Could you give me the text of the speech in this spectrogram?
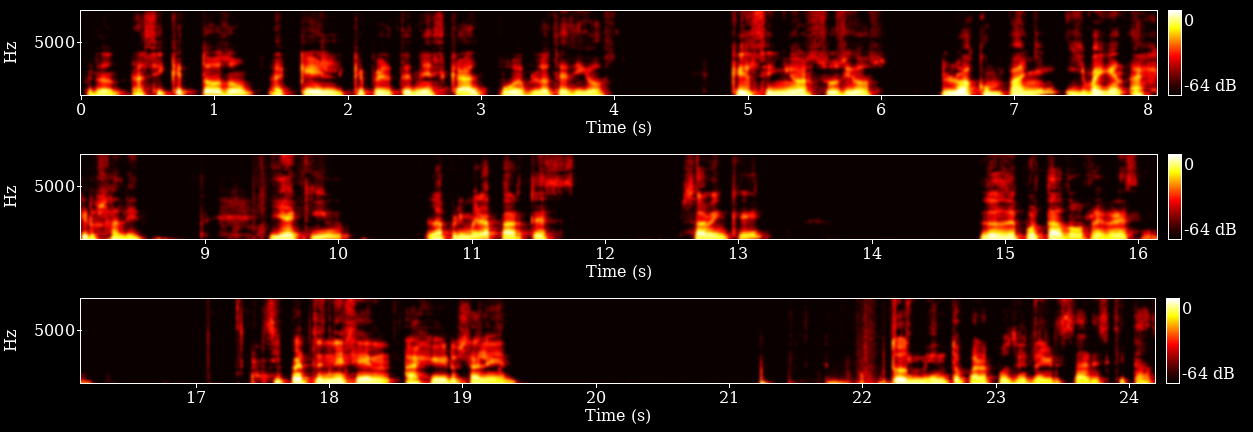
Perdón, así que todo aquel que pertenezca al pueblo de Dios, que el Señor su Dios lo acompañe y vayan a Jerusalén. Y aquí la primera parte es, ¿saben qué? Los deportados regresen. Si pertenecen a Jerusalén, todo impedimento para poder regresar es quitado.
